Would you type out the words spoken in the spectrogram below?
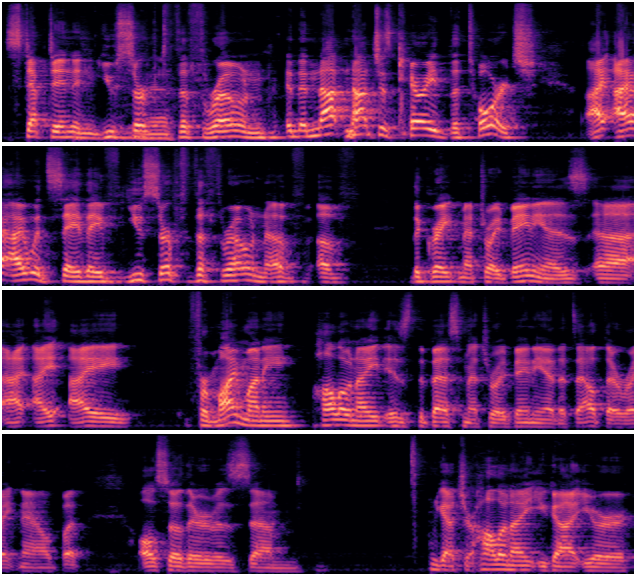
stepped in and usurped Yeah. the throne, and then not not just carried the torch. I, I, I would say they've usurped the throne of of the great Metroidvanias. Uh, I, I, I, for my money, Hollow Knight is the best Metroidvania that's out there right now. But also there was, um, you got your Hollow Knight, you got your,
